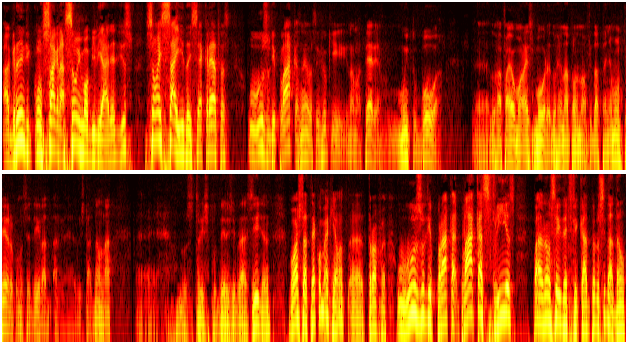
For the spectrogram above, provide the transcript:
a grande consagração imobiliária disso são as saídas secretas, o uso de placas, né? Você viu que na matéria muito boa é, do Rafael Moraes Moura, do Renato Onoff e da Tânia Monteiro, como você diz, lá da, do Estadão lá, é, nos três poderes de Brasília, né? mostra até como é que é uma uh, troca, o uso de placa, placas frias para não ser identificado pelo cidadão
